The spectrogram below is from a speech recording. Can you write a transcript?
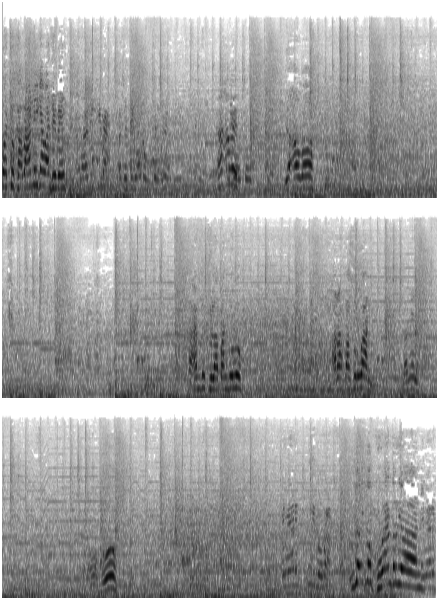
Waduh gak wani iki awak dhewe. Awani iki, Pak. Aja cek urip. Heeh wis. Ya Allah. KM 780 arah Pasuruan Bangil Allah oh. Pak. iya itu Yang ngarep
